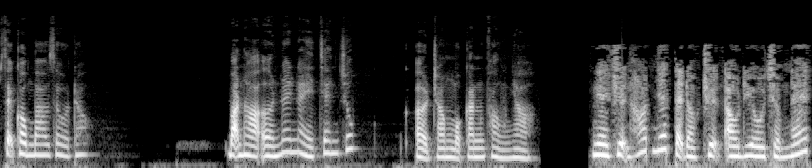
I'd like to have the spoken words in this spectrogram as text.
sẽ không bao giờ đâu. Bọn họ ở nơi này chen chúc, ở trong một căn phòng nhỏ. Nghe chuyện hot nhất tại đọc truyện audio.net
